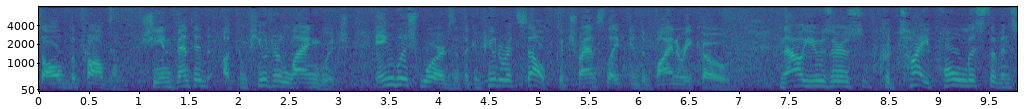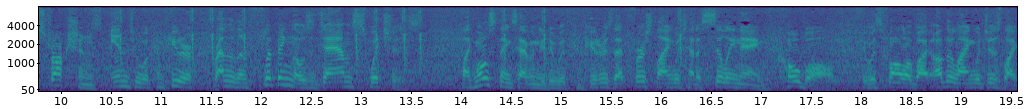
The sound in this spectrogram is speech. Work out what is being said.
solved the problem. She invented a computer language, English words that the computer itself could translate into binary code. Now users could type whole lists of instructions into a computer rather than flipping those damn switches. Like most things having to do with computers, that first language had a silly name, COBOL. It was followed by other languages like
